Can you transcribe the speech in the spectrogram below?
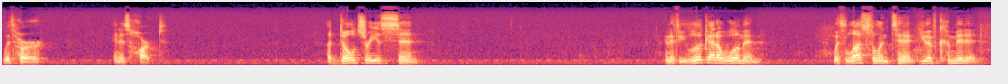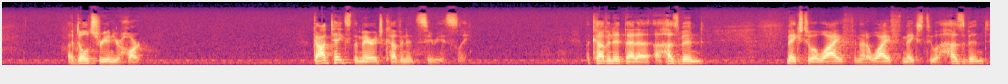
with her in his heart. Adultery is sin. And if you look at a woman with lustful intent, you have committed adultery in your heart. God takes the marriage covenant seriously. The covenant that a, a husband makes to a wife and that a wife makes to a husband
